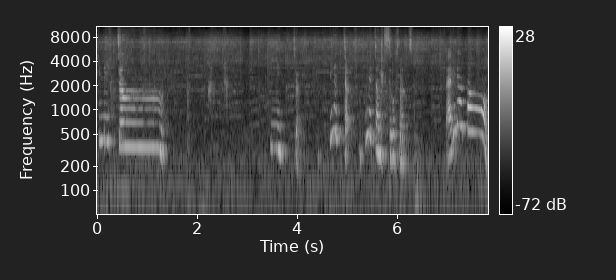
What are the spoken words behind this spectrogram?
姫ちゃん。姫ちゃん。姫ちゃん。姫ちゃんと過ごす夏ありがとう。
